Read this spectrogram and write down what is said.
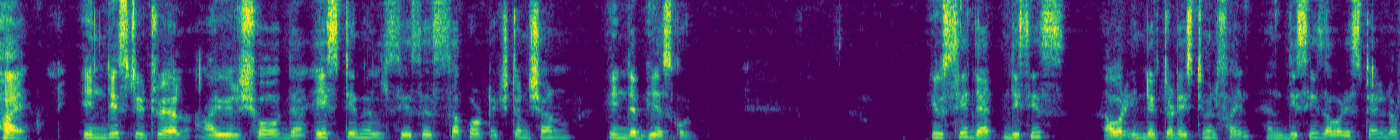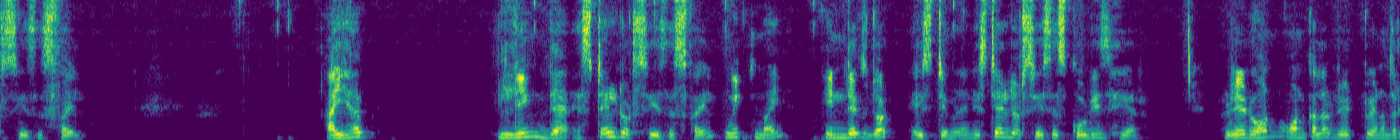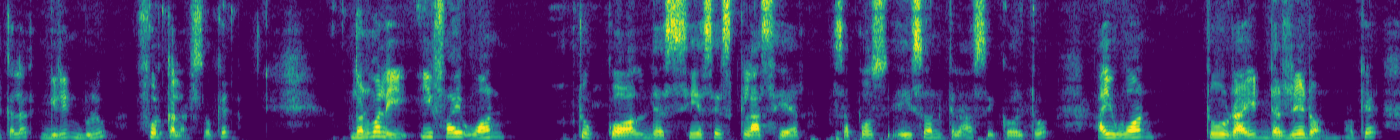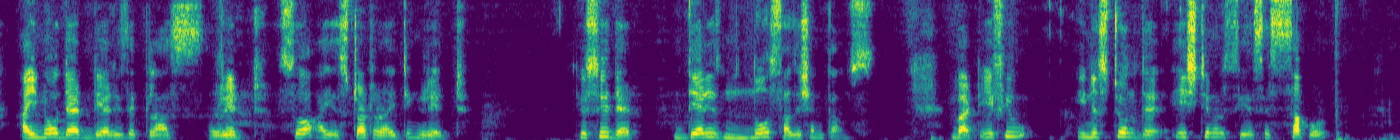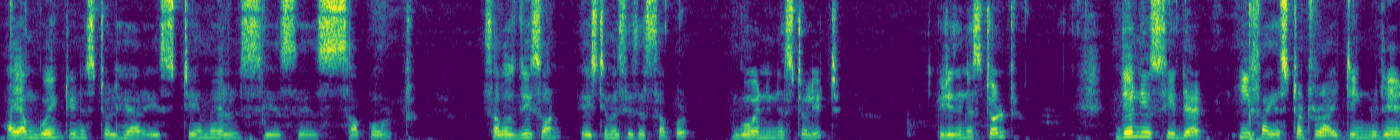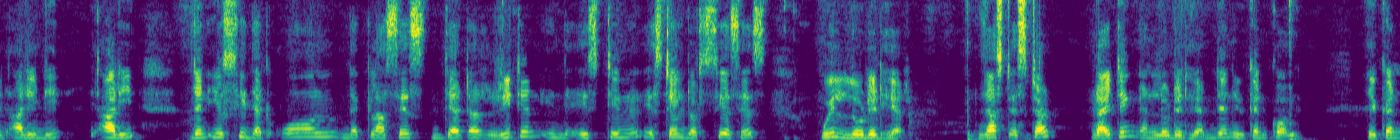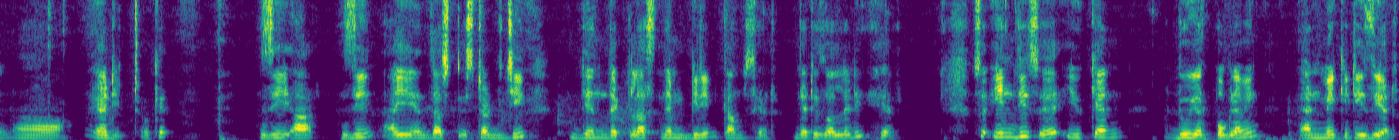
Hi, in this tutorial I will show the HTML CSS support extension in the VS Code. You see that this is our index.html file and this is our style.css file. I have linked the style.css file with my index.html and style.css code is here. Red one, one color, red to another color, green, blue, four colors okay? Normally if i want to call the css class here suppose ason class equal to i want to write the red on okay? I know that there is a class red so i start writing red. You see that there is no suggestion comes but if you install the html css support I am going to install here HTML CSS support. Suppose this one HTML CSS support. Go and install it. It is installed. Then you see that if I start writing red red re then you see that all the classes that are written in the HTML style.css will loaded here. Just start writing and loaded here. Then you can call you can uh, edit okay zr z i just start g then the class name green comes here. That is already here. So in this way you can do your programming and make it easier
